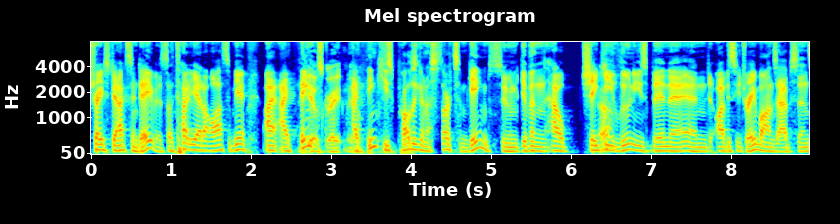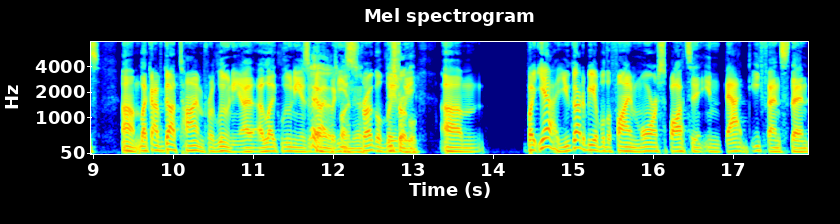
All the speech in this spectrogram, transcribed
Trayce Jackson-Davis. I thought he had an awesome game. I, I think It was great. I think he's probably going to start some games soon, given how shaky Yeah. Looney's been and obviously Draymond's absence. Um, like I've got time for Looney. I, I like Looney as a Yeah, guy, but he's fine, yeah. struggled He lately. struggled. Um, but yeah, you got to be able to find more spots in, in that defense than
